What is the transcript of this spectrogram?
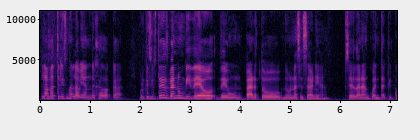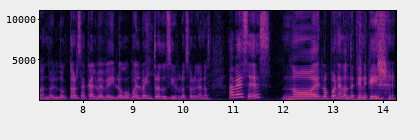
la matriz me la habían dejado acá. Porque si ustedes ven un video de un parto, de una cesárea, se darán cuenta que cuando el doctor saca al bebé y luego vuelve a introducir los órganos, a veces no eh, lo pone donde tiene que ir.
